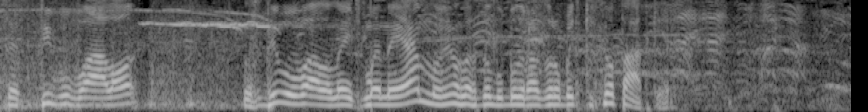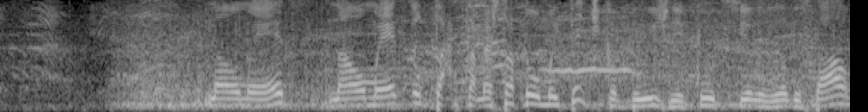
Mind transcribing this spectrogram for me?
Це здивувало. Здивувало навіть мене. Ну і Олег Долуб одразу робить якісь нотатки. Наумець. Наумець. Удар саме штрафного майданчика в ближній кут сілу Владислав.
